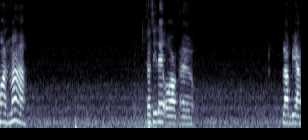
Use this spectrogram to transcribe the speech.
ห้อนมากก็สิได้ออกเออระเบียง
